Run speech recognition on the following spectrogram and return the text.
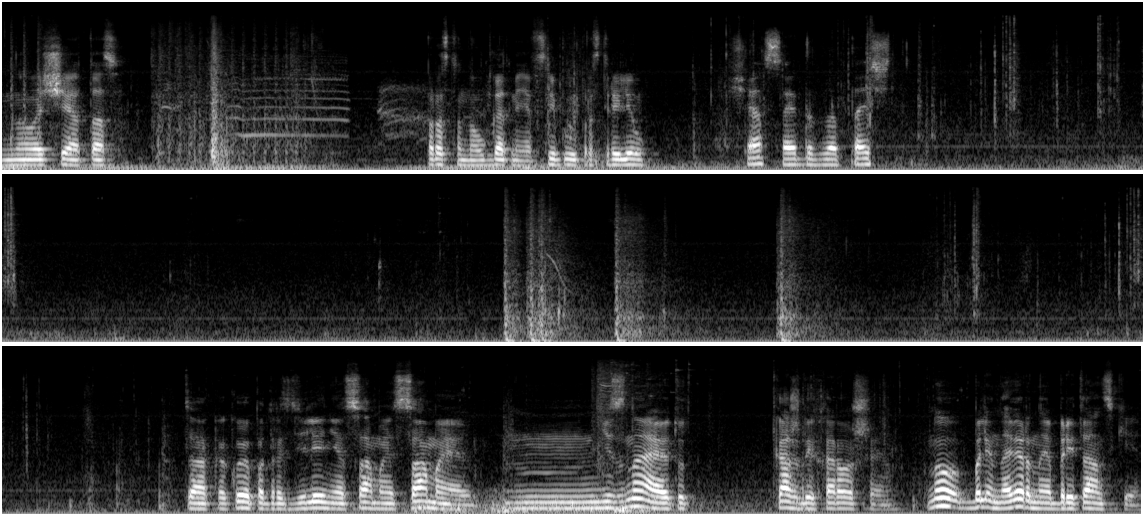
Ну вообще атас. Просто наугад меня вслепую прострелил. Сейчас Айда затащит. Так, какое подразделение самое-самое? Не знаю, тут каждый хороший. Ну, блин, наверное, британские.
